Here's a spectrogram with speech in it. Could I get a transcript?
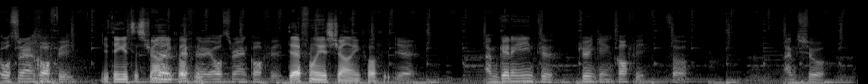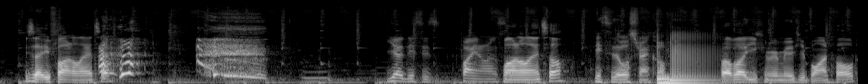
Australian coffee. You think it's Australian yeah, coffee? definitely Australian coffee. Definitely Australian coffee. Yeah. I'm getting into drinking coffee, so I'm sure. Is that your final answer? Yeah, this is final answer. final answer? This is Australian coffee. Bubba, you can remove your blindfold.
